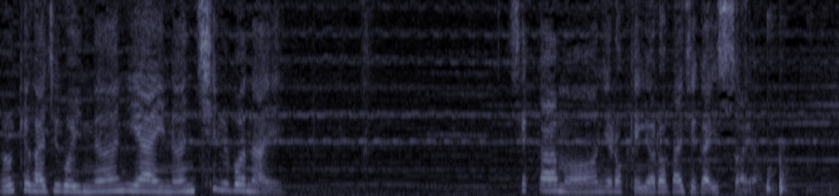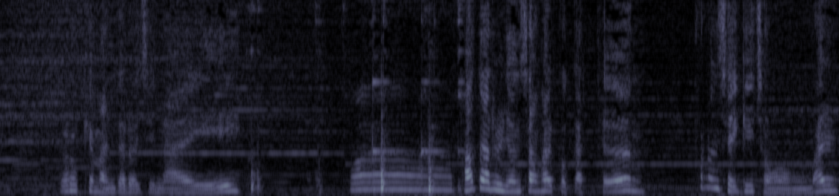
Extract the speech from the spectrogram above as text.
이렇게 가지고 있는 이 아이는 7번 아이 색감은 이렇게 여러 가지가 있어요. 이렇게 만들어진 아이. 와, 바다를 연상할 것 같은 푸른색이 정말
